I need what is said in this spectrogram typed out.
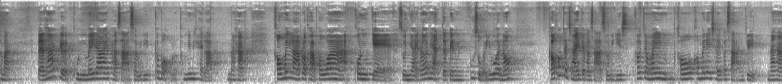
สมัคร แต่ถ้าเกิดคุณไม่ได้ภาษาสวีดิชก็บอกเขาไม่มีใครรับนะคะเขาไม่รับหรอกค่ะเพราะว่าคนแก่ส่วนใหญ่แล้วเนี่ยจะเป็นผู้สูงอายุเนาะ เขาก็จะใช้แต่ภาษาสวีดิชเขาจะไม่เขาเขาไม่ได้ใช้ภาษาอังกฤษนะคะ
